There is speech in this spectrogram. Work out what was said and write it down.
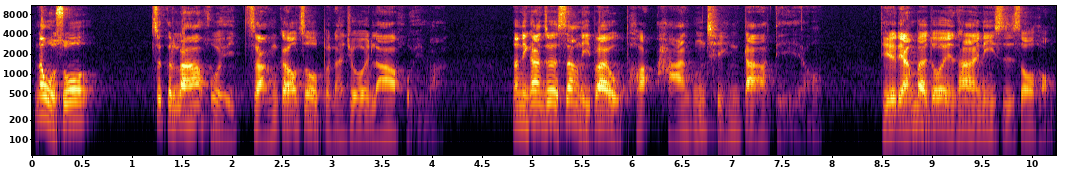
那我说这个拉回涨高之后本来就会拉回嘛，那你看这个上礼拜五盘行情大跌哦，跌两百多点它还逆势收红，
